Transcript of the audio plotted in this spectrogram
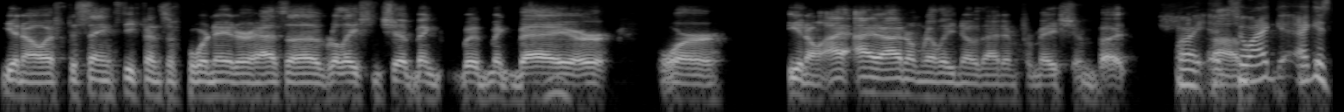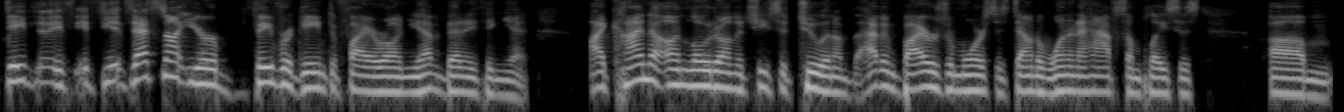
You know, if the Saints defensive coordinator has a relationship with McVay or or you know, I I, I don't really know that information, but. All right, um, so I, I guess Dave, if, if if that's not your favorite game to fire on, you haven't bet anything yet. I kind of unloaded on the Chiefs at two, and I'm having buyer's remorse. It's down to one and a half some places. Um,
